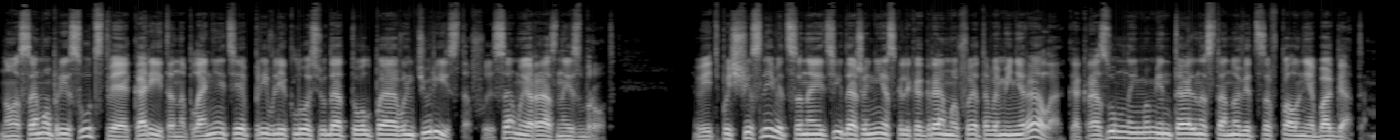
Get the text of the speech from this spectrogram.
Но само присутствие корита на планете привлекло сюда толпы авантюристов и самый разный сброд. Ведь посчастливится найти даже несколько граммов этого минерала, как разумный моментально становится вполне богатым.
